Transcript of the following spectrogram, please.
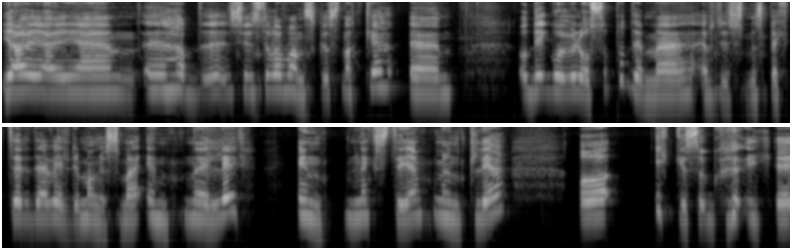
Ja, jeg jeg hadde, syntes det var vanskelig å snakke. Eh, og det går vel også på det med autismespekter. Det er veldig mange som er enten-eller. Enten ekstremt muntlige og ikke, så, ikke,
